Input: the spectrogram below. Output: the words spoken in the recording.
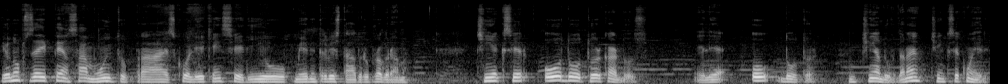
Eu não precisei pensar muito para escolher quem seria o primeiro entrevistado do programa tinha que ser o doutor Cardoso. Ele é o doutor. Não tinha dúvida, né? Tinha que ser com ele.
